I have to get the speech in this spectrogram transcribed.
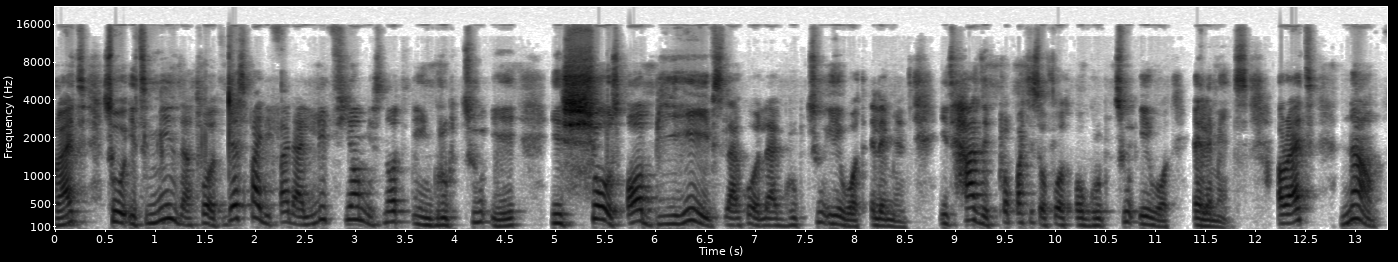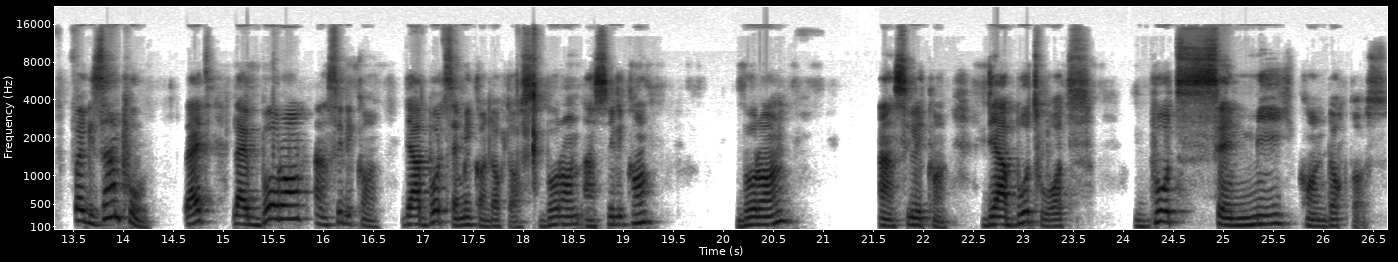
right? So it means that what, despite the fact that lithium is not in group 2A, it shows or behaves like what, like group 2A what element. It has the properties of what, or group 2A what elements. All right. Now, for example, right, like boron and silicon, they are both semiconductors. Boron and silicon, boron and silicon, they are both what? Both semiconductors.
